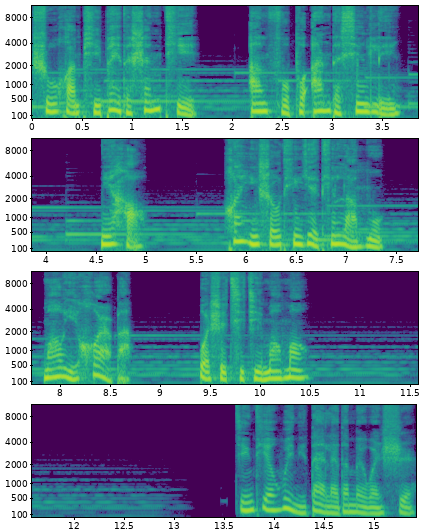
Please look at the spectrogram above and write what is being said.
舒缓疲惫的身体，安抚不安的心灵。你好，欢迎收听夜听栏目《猫一会儿吧》，我是奇迹猫猫。今天为你带来的美文是：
